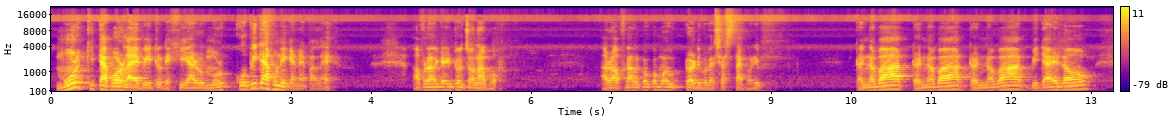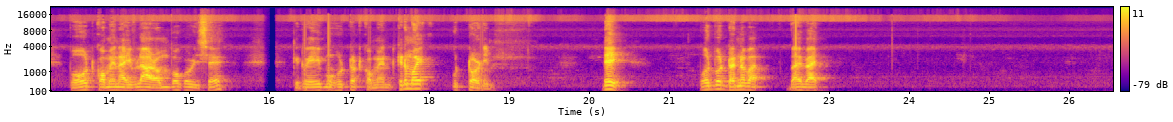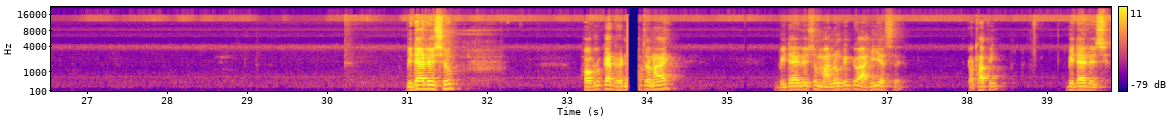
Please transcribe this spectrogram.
মোৰ কিতাপৰ লাইব্ৰেৰীটো দেখি আৰু মোৰ কবিতা শুনি কেনে পালে। আপোনালোকে কিন্তু জনাব। আৰু আপোনালোককো মই উত্তৰ দিবলৈ চেষ্টা কৰিম। ধন্যবাদ ধন্যবাদ ধন্যবাদ। বিদায় লওঁ। বহুত কমেণ্ট আহিবলৈ আৰম্ভ কৰিছে। কিন্তু এই মুহূৰ্তত কমেণ্ট কিন্তু মই উত্তৰ দিম। দেই, বহুত বহুত ধন্যবাদ। Bye bye. বিদায় লৈছোঁ। সকলোকে ধন্যবাদ জনাই। বিদায় লৈছোঁ মানুহ কিন্তু আহি আছে। তথাপি বিদায় লৈছোঁ।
